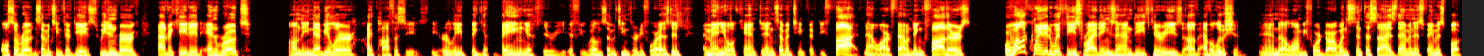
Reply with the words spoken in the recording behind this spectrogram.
also wrote in 1758. Swedenborg advocated and wrote on the nebular hypotheses, the early Big Bang theory, if you will, in 1734, as did Immanuel Kant in 1755. Now, our founding fathers were well acquainted with these writings and the theories of evolution, and uh, long before Darwin synthesized them in his famous book.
